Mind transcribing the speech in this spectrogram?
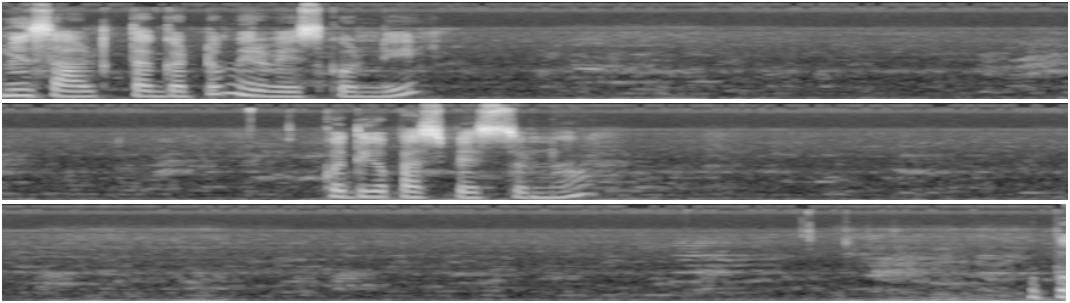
మీ సాల్ట్కి తగ్గట్టు మీరు వేసుకోండి. కొద్దిగా పసుపు వేస్తున్నా. ఉప్పు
